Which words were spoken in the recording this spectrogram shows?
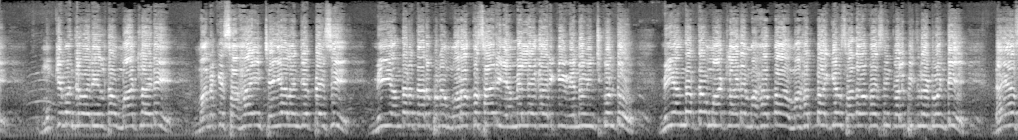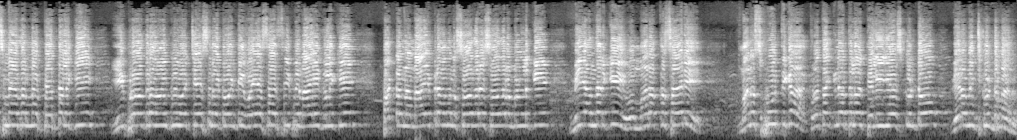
ముఖ్యమంత్రి వర్యులతో మాట్లాడి మనకి సహాయం చేయాలని చెప్పేసి మీ అందరి తరపున మరొకసారి ఎమ్మెల్యే గారికి విన్నవించుకుంటూ మీ అందరితో మాట్లాడే మహత్వ మహద్భాగ్యం సదవకాశం కల్పించినటువంటి డయాస్ మీద ఉన్న పెద్దలకి ఈ ప్రోగ్రామ్కు వచ్చేసినటువంటి వైఎస్ఆర్సీపీ నాయకులకి పట్టణ నాయబ్రాహ్మణ సోదరి సోదర మీ అందరికీ మరొకసారి మనస్ఫూర్తిగా కృతజ్ఞతలు తెలియజేసుకుంటూ విరమించుకుంటున్నాను.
